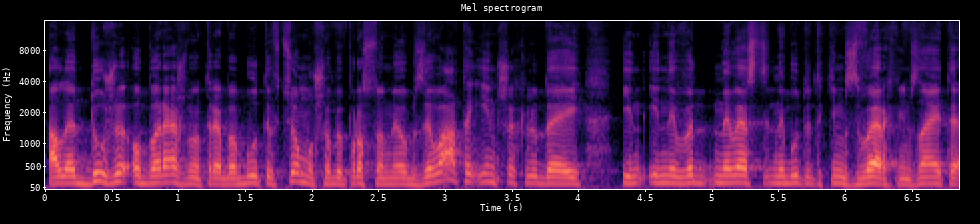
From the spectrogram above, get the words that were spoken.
але дуже обережно треба бути в цьому, щоб просто не обзивати інших людей і і не не вести, не бути таким зверхнім. Знаєте,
